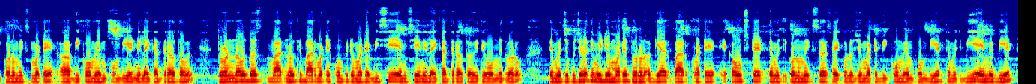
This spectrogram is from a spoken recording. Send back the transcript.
ઇકોનોમિક્સ માટે બીકોમ એમકોમ બીએડની લાયકાત ધરાવતા હોય. ધોરણ નવ દસ બાર નવથી બાર માટે કોમ્પ્યુટર માટે બીસીએ એમસીએની લાયકાત ધરાવતા હોય તેવા ઉમેદવારો. તેમજ ગુજરાતી મીડિયમ માટે ધોરણ અગિયાર બાર માટે એકાઉન્ટ સ્ટેટ તેમજ ઇકોનોમિક્સ સાયકોલોજી માટે બીકોમ એમકોમ બીએડ તેમજ બીએ એમએ બીએડ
